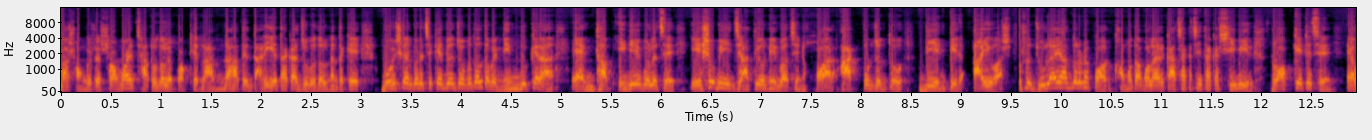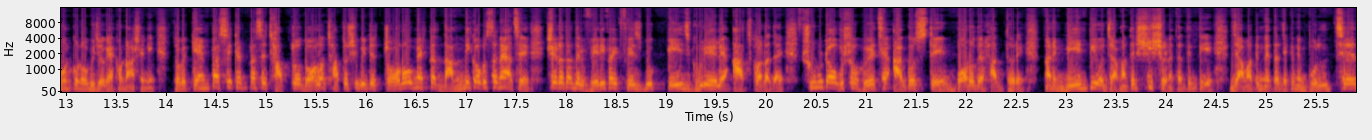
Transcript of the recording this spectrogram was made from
বা সংঘর্ষের সময় ছাত্রদলের পক্ষে রামদা হাতে দাঁড়িয়ে থাকা যুবদল নেতাকে বহিষ্কার করেছে কেন্দ্রীয় যুবদল, তবে নিন্দুকেরা এক ধাপ এগিয়ে বলেছে, এসবই জাতীয় নির্বাচন হওয়ার আগ পর্যন্ত বিএনপির অবশ্য জুলাই আন্দোলনের পর ক্ষমতা বলার কাছাকাছি থাকা শিবির রক কেটেছে, এমন কোন অভিযোগ এখন আসেনি। তবে ক্যাম্পাসে ক্যাম্পাসে ছাত্র দল ও ছাত্র শিবিরের চরম একটা দান্দিক অবস্থানে আছে, সেটা তাদের ভেরিফাইড ফেসবুক পেজ ঘুরে এলে আজ করা যায়। শুরুটা অবশ্য হয়েছে আগস্টে বড়দের হাত ধরে। মানে বিএনপি ও জামাতের শীর্ষ নেতাদের দিয়ে। জামাতের নেতা যেখানে বলছেন,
